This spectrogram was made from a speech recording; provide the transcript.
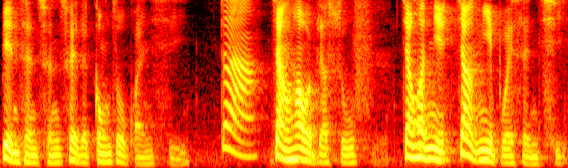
变成纯粹的工作关系。对啊，这样的话我比较舒服。这样的话，你这样你也不会生气，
